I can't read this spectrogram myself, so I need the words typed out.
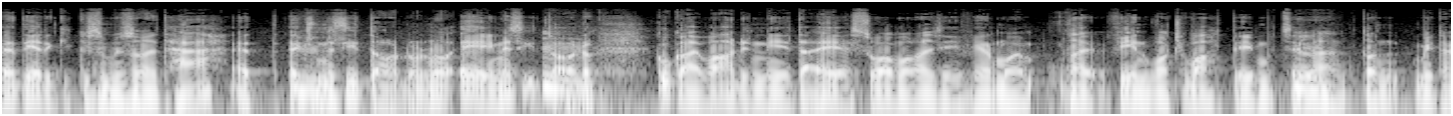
ja tietenkin kysymys on, että hä? Et, eikö mm. ne sitoudu? No ei ne sitoudu. Mm. Kuka ei vahdi niitä, ei edes suomalaisia firmoja, tai Finwatch vahtii, mutta sillähän mm. on mitä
